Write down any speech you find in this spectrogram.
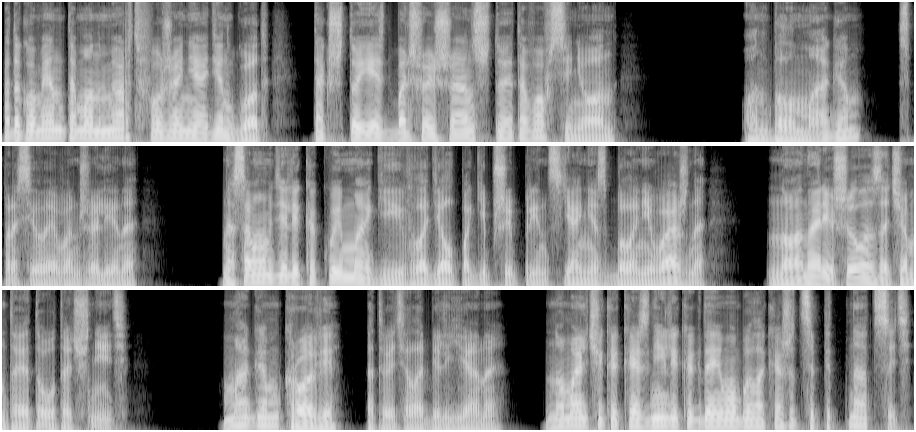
По документам он мертв уже не один год, так что есть большой шанс, что это вовсе не он». «Он был магом?» — спросила Эванжелина. На самом деле, какой магией владел погибший принц Янис, было неважно, но она решила зачем-то это уточнить. «Магом крови», — ответила Бельяна. «Но мальчика казнили, когда ему было, кажется, пятнадцать».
